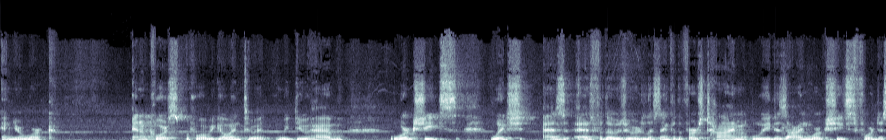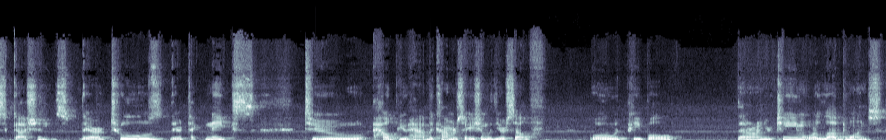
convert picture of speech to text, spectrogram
in your work? And of course, before we go into it, we do have worksheets which as as for those who are listening for the first time we design worksheets for discussions. There are tools there are techniques to help you have the conversation with yourself or with people that are on your team or loved ones.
